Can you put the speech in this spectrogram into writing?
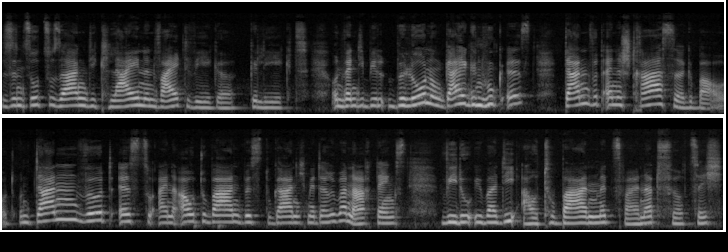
sind sozusagen die kleinen Waldwege gelegt. Und wenn die Be Belohnung geil genug ist, dann wird eine Straße gebaut und dann wird es zu einer Autobahn, bis du gar nicht mehr darüber nachdenkst, wie du über die Autobahn mit 240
